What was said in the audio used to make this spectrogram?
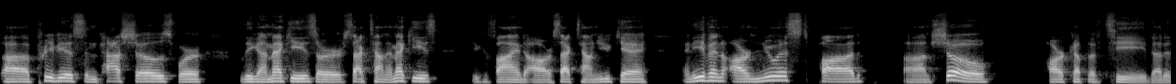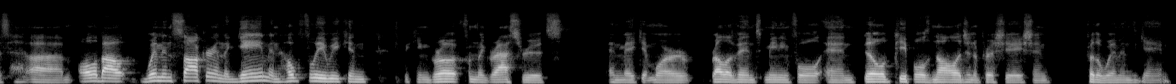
uh, previous and past shows for Liga MX or Sacktown MX. You can find our Sacktown UK and even our newest pod um, show, Our Cup of Tea, that is um, all about women's soccer in the game, and hopefully we can we can grow it from the grassroots and make it more relevant, meaningful, and build people's knowledge and appreciation for the women's game.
